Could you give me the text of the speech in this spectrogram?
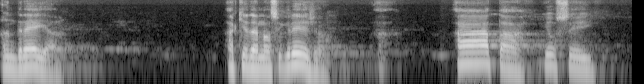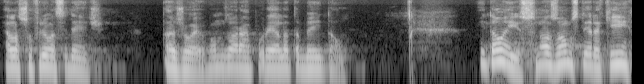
Andréia, aqui da nossa igreja? Ah, tá, eu sei. Ela sofreu um acidente. Tá, joia. Vamos orar por ela também, então. Então é isso. Nós vamos ter aqui.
